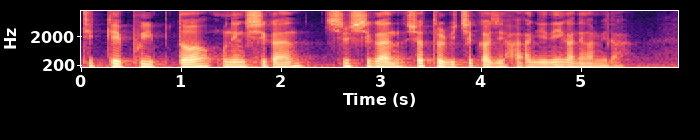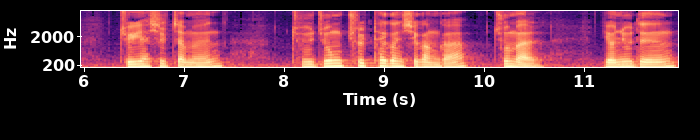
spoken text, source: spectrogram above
티켓 구입부터 운행 시간, 실시간 셔틀 위치까지 확인이 가능합니다. 주의하실 점은 주중 출퇴근 시간과 주말, 연휴 등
